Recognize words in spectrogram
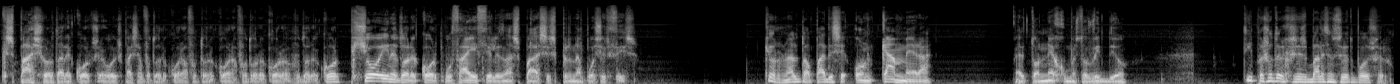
σπάσει όλα τα ρεκόρ. Ξέρω εγώ, έχεις σπάσει αυτό το ρεκόρ, αυτό το ρεκόρ, αυτό το ρεκόρ, αυτό το ρεκόρ. Ποιο είναι το ρεκόρ που θα ήθελες να σπάσεις πριν να αποσυρθείς; Και ο Ρονάλντο απάντησε on camera, δηλαδή τον έχουμε στο βίντεο, τι περισσότερε χρυσέ μπάλες στην ιστορία του ποδοσφαίρου.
